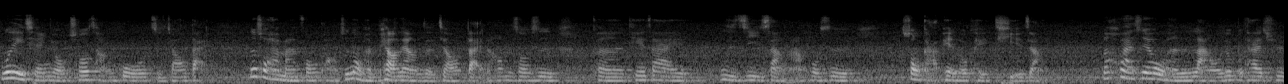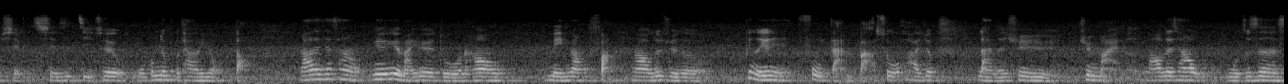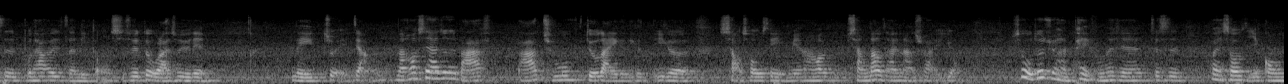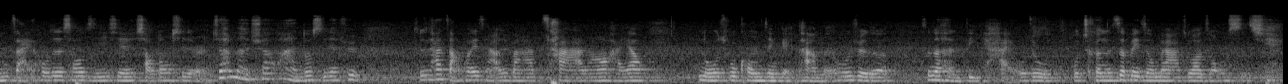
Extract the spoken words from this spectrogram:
我以前有收藏过纸胶带，那时候还蛮疯狂，就那种很漂亮的胶带，然后那时候是可能贴在日记上啊，或是送卡片都可以贴这样。那后来是因为我很懒，我就不太去写写日记，所以我根本就不太会用到。然后再加上因为越买越多，然后没地方放，然后我就觉得变得有点负担吧，所以我后来就懒得去去买了。然后再加上我这真的是不太会整理东西，所以对我来说有点累赘这样。然后现在就是把它把它全部丢在一个一个一个小抽屉里面，然后想到才拿出来用。所以我就觉得很佩服那些就是会收集公仔或者收集一些小东西的人，就他们很需要花很多时间去，就是它长灰尘要去帮它擦，然后还要挪出空间给他们。我就觉得真的很厉害，我就我可能这辈子都没法做到这种事情。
